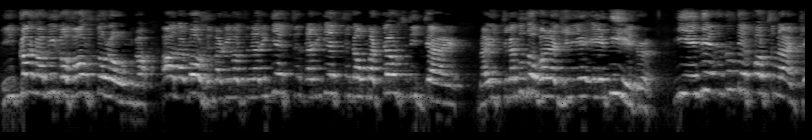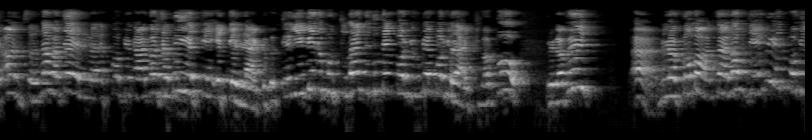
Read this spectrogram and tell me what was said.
il caro amico Fausto Longa. Ah, una cosa, mi è arrivata una richiesta, una richiesta da un Matteo DJ, mi ha detto che tu fare le pietre. Io vedo non è personaggio, anzi, una matella è proprio una cosa mia e te, e te l'altro, perché io vedo personaggio non ne voglio, non ne voglio l'altro, ma tu, mi capisci? Eh, mi raccomando, eh, non ti vieni, proprio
